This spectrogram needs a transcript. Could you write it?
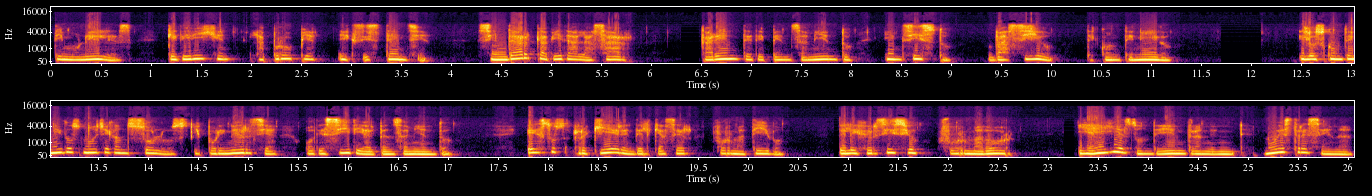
timoneles que dirigen la propia existencia, sin dar cabida al azar, carente de pensamiento, insisto, vacío de contenido. Y los contenidos no llegan solos y por inercia o desidia el pensamiento. Estos requieren del quehacer formativo, del ejercicio formador, y ahí es donde entran en nuestra escena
